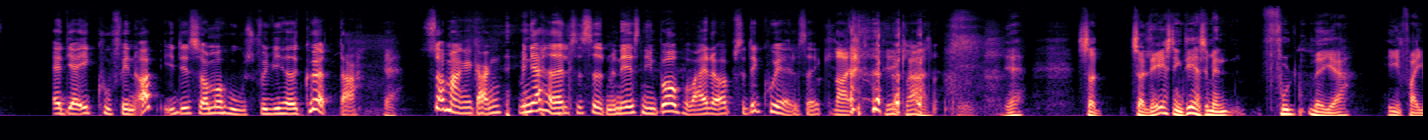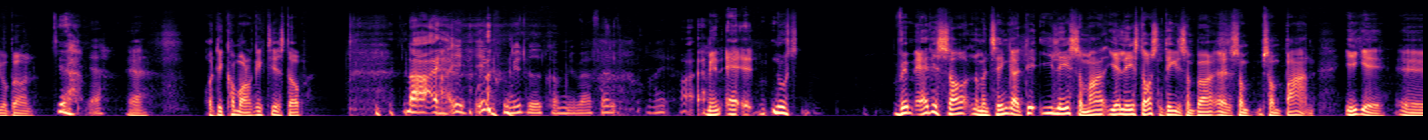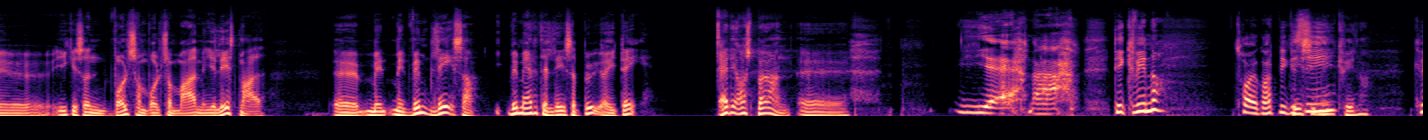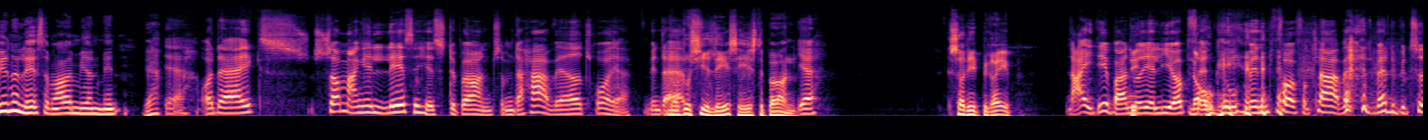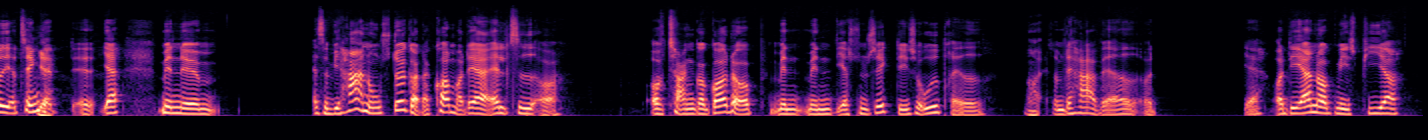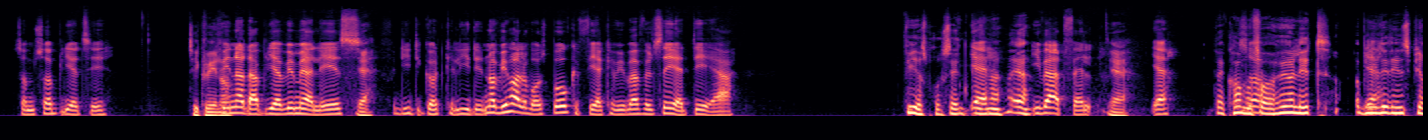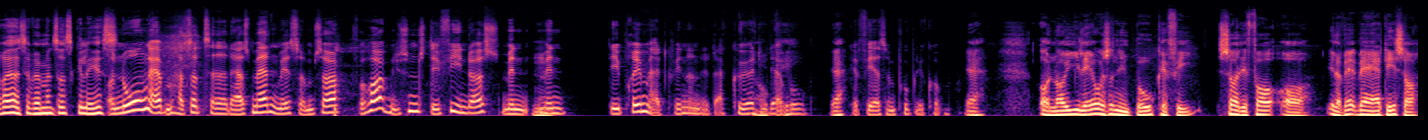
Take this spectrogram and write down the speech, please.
at jeg ikke kunne finde op i det sommerhus, for vi havde kørt der Ja. så mange gange. Men jeg havde altid siddet med næsen i en bog på vej derop, så det kunne jeg altså ikke. Nej, det er klart. Ja. Så, så læsning, det er simpelthen fuldt med jer, helt fra I var børn. Ja, Ja. Ja. Og det kommer nok ikke til at stoppe. nej. Nej, ikke for mit vedkommende i hvert fald. Nej. Men uh, nu, hvem er det så, når man tænker, at det, I læser så meget, jeg læste også en del som, børn, altså som, som barn, ikke, øh, ikke sådan voldsomt, voldsomt meget, men jeg læste meget. Øh, men, men hvem læser, hvem er det, der læser bøger i dag? Er det også børn? Øh, Ja, nej. Det er kvinder, tror jeg godt, vi kan det er sige. kvinder. Kvinder læser meget mere end mænd. Ja. Ja, og der er ikke så mange læsehestebørn, som der har været, tror jeg. Men der Når er, du siger læsehestebørn, Ja, så er det et begreb. Nej, det er bare Det- noget, jeg lige opfandt Nå, okay. nu, men for at forklare, hvad, hvad det betyder. Jeg tænkte, Ja. ja. at... Øh, ja, men øh, altså, vi har nogle stykker, der kommer der altid og, og tanker godt op, men, men jeg synes ikke, det er så udpræget, Nej. som det har været. Og, ja, og det er nok mest piger, som så bliver til Til kvinder. kvinder, der bliver ved med at læse, Ja. ja. fordi de godt kan lide det. Når vi holder vores bogcaféer, kan vi i hvert fald se, at det er, 80 procent ja, kvinder, ja, i hvert fald, Ja. ja. Der kommer Så- for at høre lidt og blive Ja. lidt inspireret til, hvad man så skal læse. Og nogle af dem har så taget deres mand med, som så forhåbentlig synes, det er fint også, men, mm. men det er primært kvinderne, der kører okay. de der Okay. Ja. bogcaféer som publikum. Ja. Og når I laver sådan en bogcafé, så er det for at... Eller hvad, hvad er det så?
